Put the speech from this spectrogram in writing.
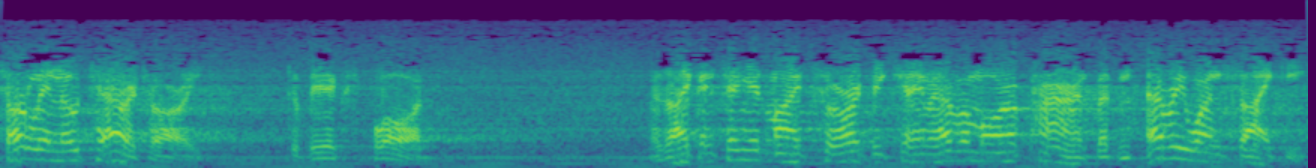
Totally new territory to be explored. As I continued my tour, it became ever more apparent that in everyone's psyche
